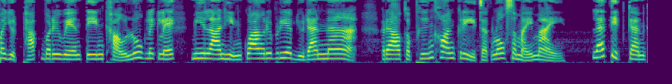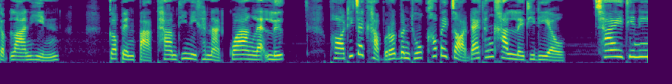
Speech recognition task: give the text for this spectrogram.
มาหยุดพักบริเวณตีนเขาลูกเล็กๆ มีลานหินกว้างเรียบๆ อยู่ด้านหน้า ราวกับพื้นคอนกรีตจากโลกสมัยใหม่ และติดกันกับลานหิน ก็เป็นปากถ้ำที่มีขนาดกว้างและลึก พอที่จะขับรถบรรทุกเข้าไปจอดได้ทั้งคันเลยทีเดียว ใช่ที่นี่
